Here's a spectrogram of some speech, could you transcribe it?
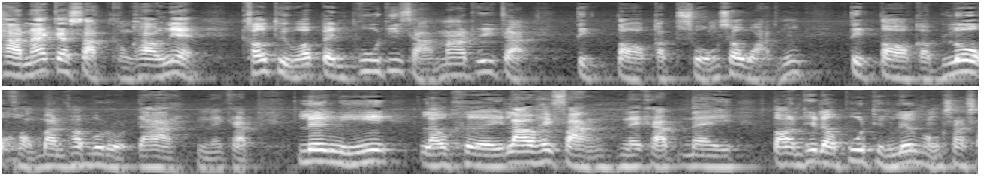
ฐานะกษัตริย์ของเขาเนี่ยเขาถือว่าเป็นผู้ที่สามารถที่จะติดต่อกับสวงสวรรค์ ติดต่อกับโลกของบรรพบุรุษได้นะครับ เรื่องนี้เราเคยเล่าให้ฟังนะครับ ในตอนที่เราพูดถึงเรื่องของศาส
